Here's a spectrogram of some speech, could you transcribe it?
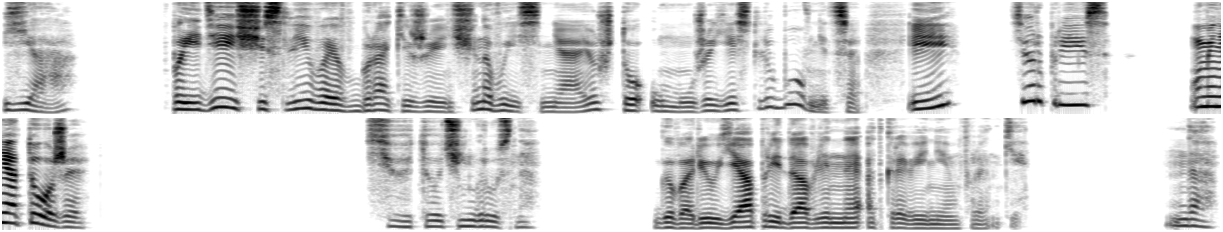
Я, по идее счастливая в браке женщина, выясняю, что у мужа есть любовница. И сюрприз, у меня тоже. Все это очень грустно, — говорю я, придавленная откровением Фрэнки. «Да»,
